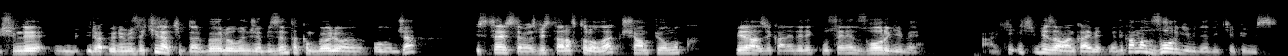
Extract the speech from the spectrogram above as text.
Şimdi önümüzdeki rakipler böyle olunca, bizim takım böyle olunca ister istemez biz taraftar olarak şampiyonluk birazcık hani dedik bu sene zor gibi. Yani hiçbir zaman kaybetmedik ama zor gibi dedik hepimiz.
